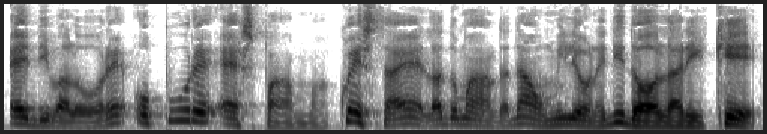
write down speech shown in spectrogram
è di valore oppure è spam? Questa è la domanda da un milione di dollari che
